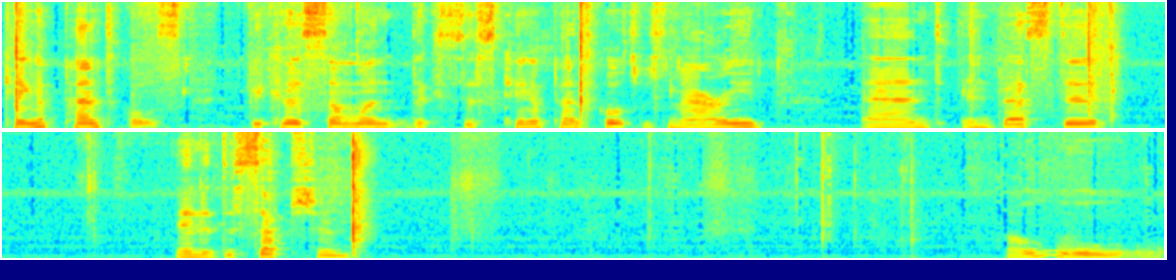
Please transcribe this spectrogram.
king of pentacles because someone this, this king of pentacles was married and invested in a deception. Oh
